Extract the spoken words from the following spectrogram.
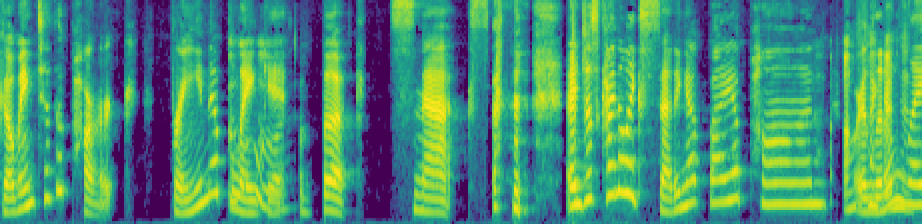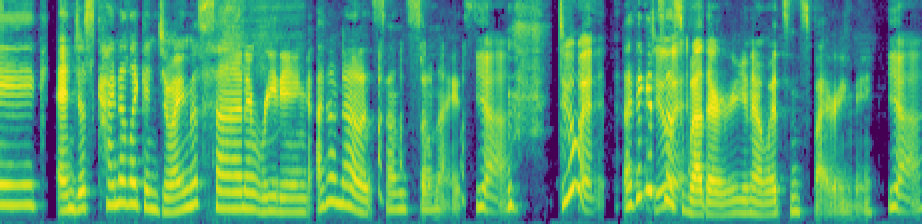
going to the park, bringing a blanket, a book, snacks, and just kind of like setting up by a pond Oh or a little goodness. lake and just kind of like enjoying the sun and reading. I don't know. It sounds so nice. Yeah. Do it. I think it's Do this it. weather, you know, it's inspiring me. Yeah.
